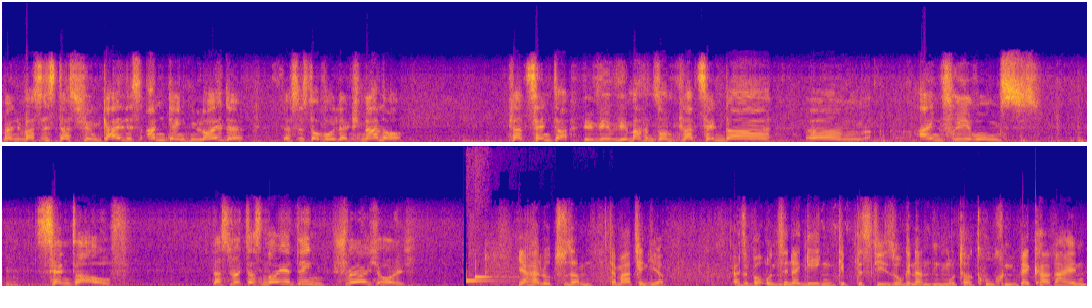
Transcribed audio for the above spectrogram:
Meine, was ist das für ein geiles Andenken, Leute? Das ist doch wohl der Knaller. Plazenta, wir, wir, wir machen so ein Plazenta ähm, Einfrierungscenter auf. Das wird das neue Ding, schwöre ich euch. Ja, hallo zusammen, der Martin hier. Also bei uns in der Gegend gibt es die sogenannten Mutterkuchenbäckereien,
